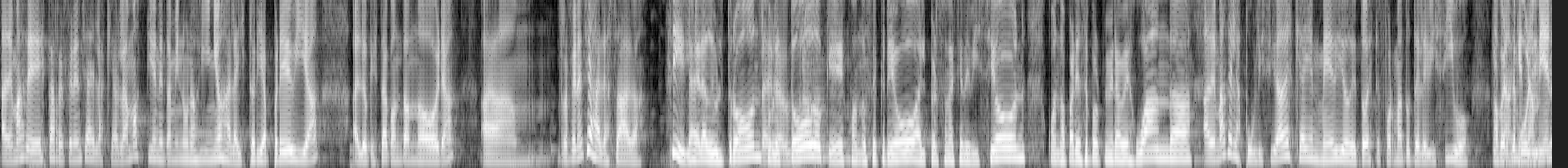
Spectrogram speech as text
Además de estas referencias de las que hablamos, tiene también unos guiños a la historia previa a lo que está contando ahora. a, um, referencias a la saga. Sí, la era de Ultron, La sobre de todo, Ultron, que es cuando se creó al personaje de Visión, cuando aparece por primera vez Wanda. Además de las publicidades que hay en medio de todo este formato televisivo. Que, Aparecen que también,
